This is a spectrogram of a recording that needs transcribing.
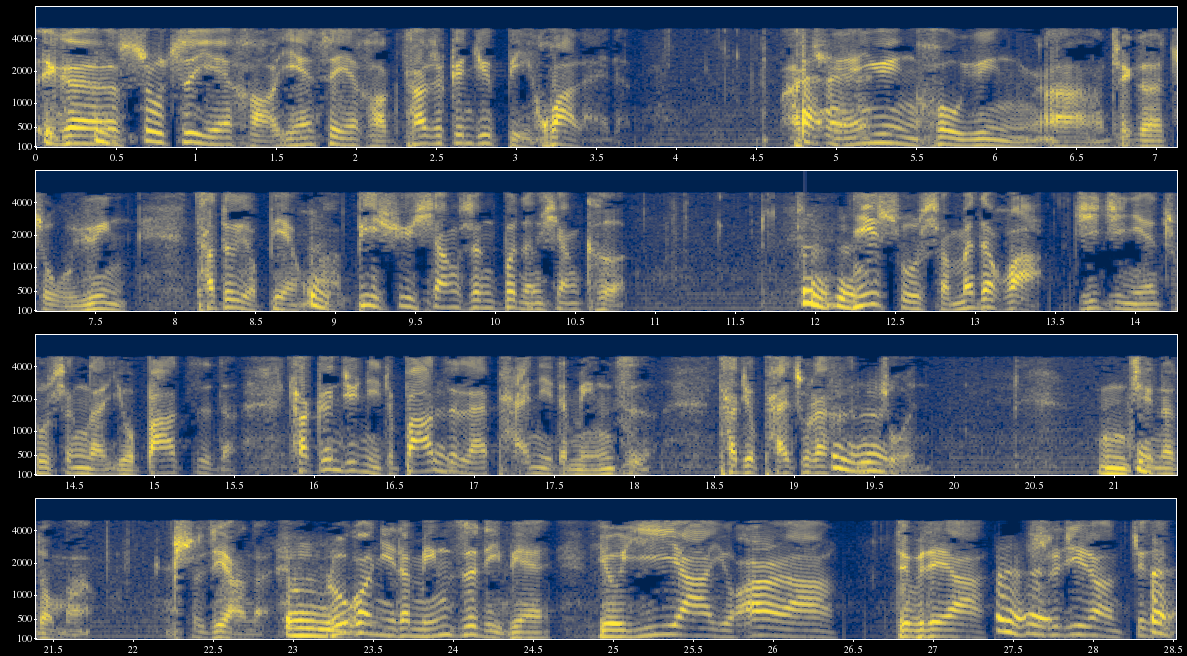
这个数字也好，颜色也好，它是根据笔画来的。啊，前运后运啊，这个主运，它都有变化，嗯必须相生，不能相克。嗯嗯你属什么的话，几几年出生的，有八字的，他根据你的八字来排你的名字，他就排出来很准。你听得懂吗？是这样的。嗯如果你的名字里边有一呀、有二啊，对不对啊？实际上，这个嗯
